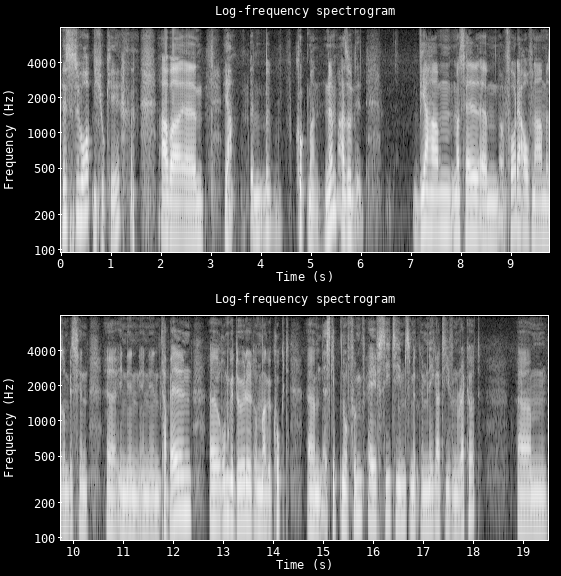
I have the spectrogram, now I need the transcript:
das ist überhaupt nicht okay. Aber ähm, ja, guckt man. Ne? Also wir haben, Marcel, ähm, vor der Aufnahme so ein bisschen äh, in, den, in den Tabellen äh, rumgedödelt und mal geguckt. Ähm, es gibt nur fünf AFC-Teams mit einem negativen Rekord. Ähm,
